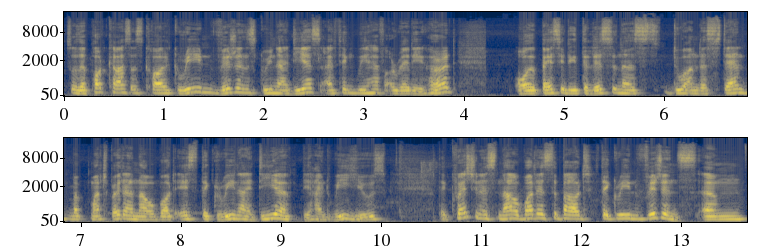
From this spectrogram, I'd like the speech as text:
So the podcast is called Green Visions, Green Ideas. I think we have already heard, or basically the listeners do understand much better now what is the green idea behind WeUse. The question is now, what is about the green visions? Um,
